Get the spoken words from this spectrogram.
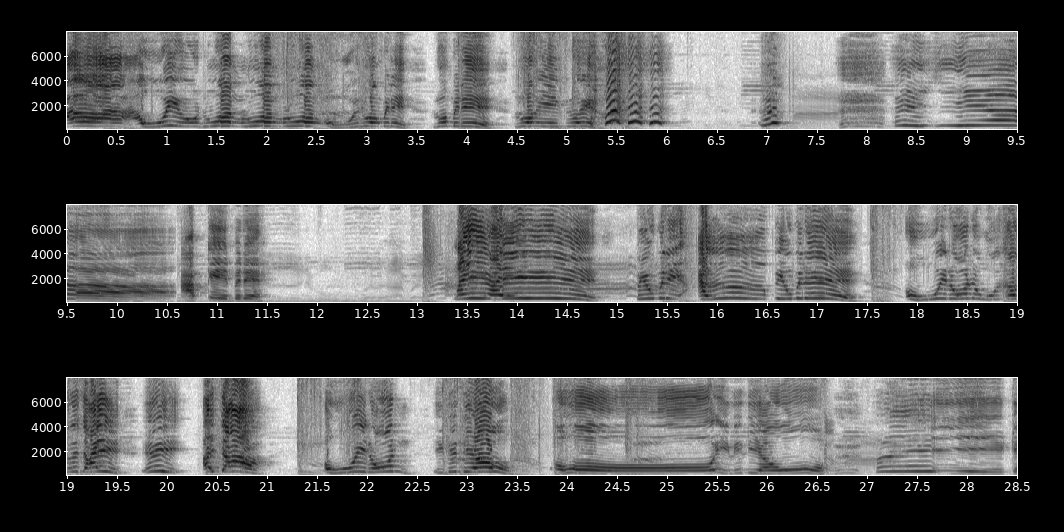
อ่าโอ้ยล่วงล่วงล่วงโอ้ยล่วงไปดิล่วงไปดิล่วงอีกล่วงอีกเฮ้ยเหี้ยอัปเกรดไปดิไม่ไงปิวไปดิเออปิวไปดิโอ้ยโดนโอ้ยเขาใจเอ้ยไอ้จ้าโอ้ยโดนอีกนิดเดียว โอ้โหอีกนิดเดียว ฮ้ยแก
